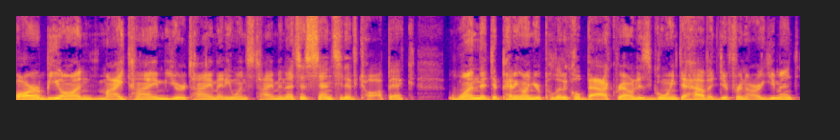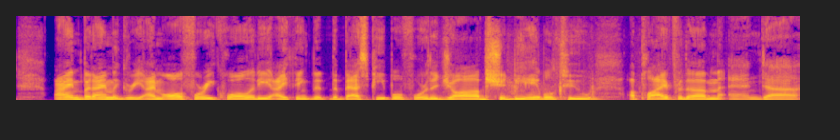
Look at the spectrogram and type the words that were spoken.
far beyond my time, your time, anyone's time, and that's a sensitive topic. One that, depending on your political background, is going to have a different argument. I'm, but I'm agree. I'm all for equality. I think that the best people for the job should be able to apply for them, and uh,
